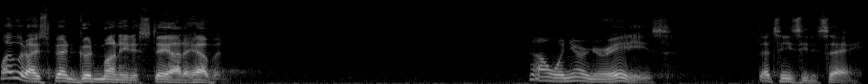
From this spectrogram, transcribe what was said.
Why would I spend good money to stay out of heaven? Now, when you're in your 80s, that's easy to say.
